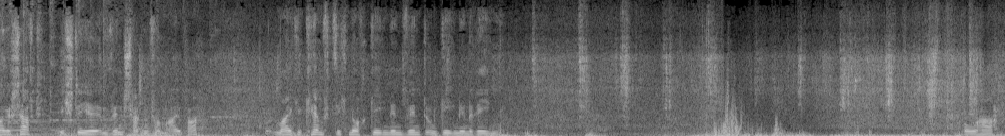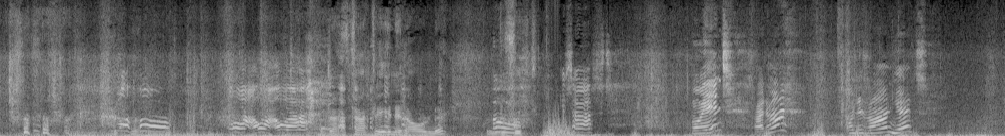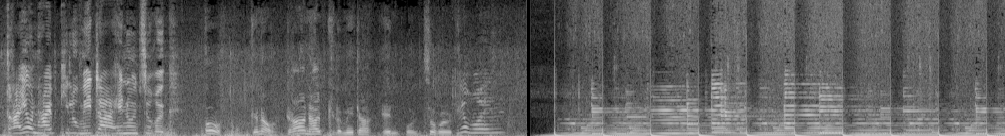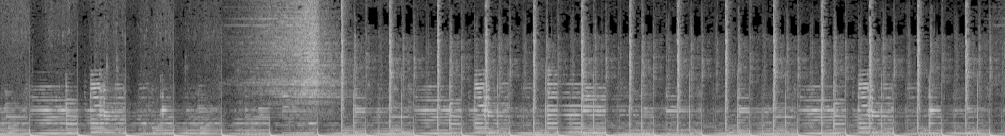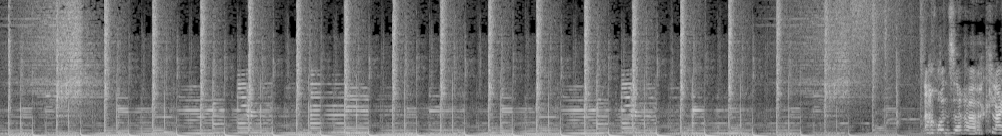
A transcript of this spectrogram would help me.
mal geschafft. Ich stehe im Windschatten vom Alper. Und Maike kämpft sich noch gegen den Wind und gegen den Regen. Oha, Aua, aua, aua. das tat weh in den Augen, ne? Im Oh. Gesicht. Geschafft. Moment, warte mal. Und es waren jetzt dreieinhalb Kilometer hin und zurück. Oh, genau. Dreieinhalb Kilometer hin und zurück. Jawohl.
